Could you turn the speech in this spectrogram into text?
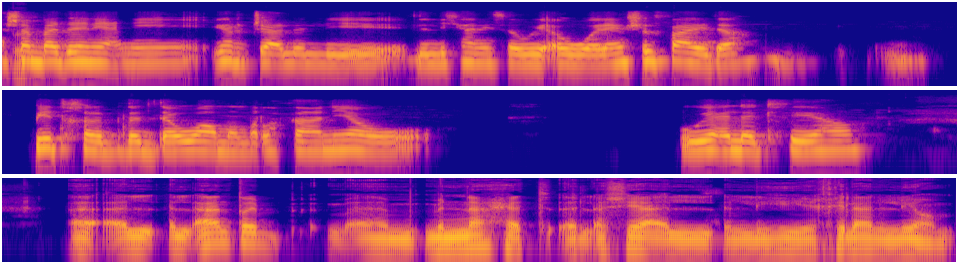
عشان بعدين يعني يرجع للي للي كان يسويه أول. يعني شو الفائدة بيدخل بذا الدوامة مرة ثانية و... ويعلق فيها. آه، الآن طيب من ناحية الأشياء اللي هي خلال اليوم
